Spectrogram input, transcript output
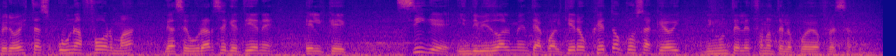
pero esta es una forma de asegurarse que tiene el que sigue individualmente a cualquier objeto, cosa que hoy ningún teléfono te lo puede ofrecer.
